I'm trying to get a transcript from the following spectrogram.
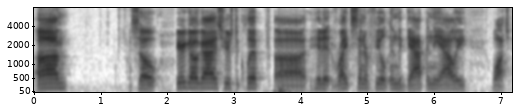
Um, so here you go, guys. Here's the clip. Uh, hit it right center field in the gap in the alley. Watch it.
